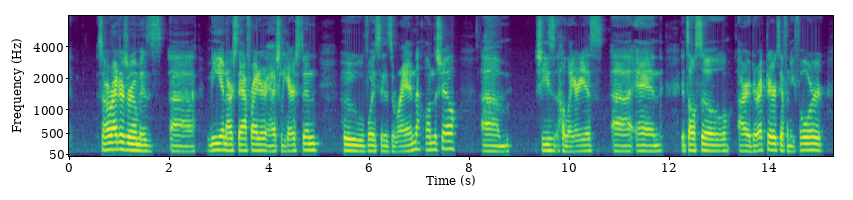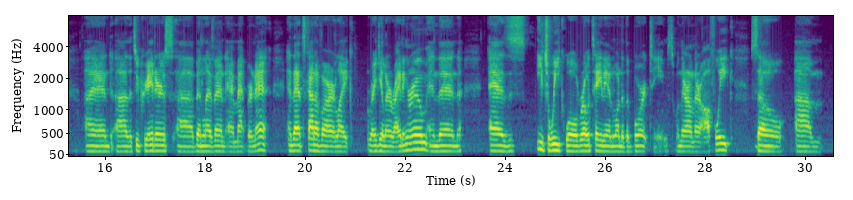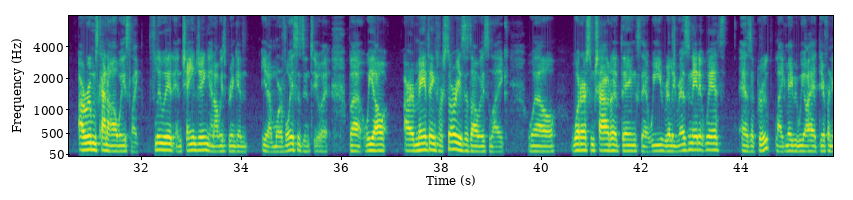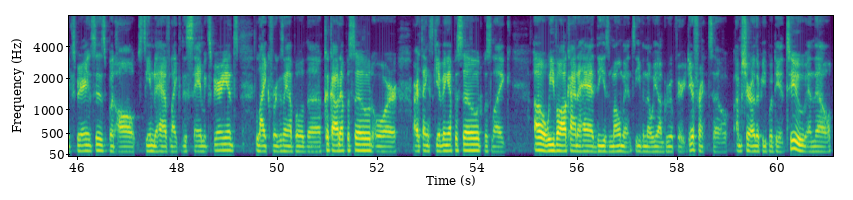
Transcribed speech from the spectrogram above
so our writer's room is uh me and our staff writer Ashley Hairston, who voices Ren on the show. Um, she's hilarious, uh, and it's also our director Tiffany Ford and uh, the two creators uh, Ben Levin and Matt Burnett, and that's kind of our like regular writing room. And then as each week, we'll rotate in one of the board teams when they're on their off week. So um, our room's kind of always like fluid and changing and always bringing you know more voices into it. But we all our main thing for stories is always like well what are some childhood things that we really resonated with as a group? Like maybe we all had different experiences but all seem to have like the same experience. Like for example the cookout episode or our thanksgiving episode was like oh we've all kind of had these moments even though we all grew up very different. So i'm sure other people did too and they'll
